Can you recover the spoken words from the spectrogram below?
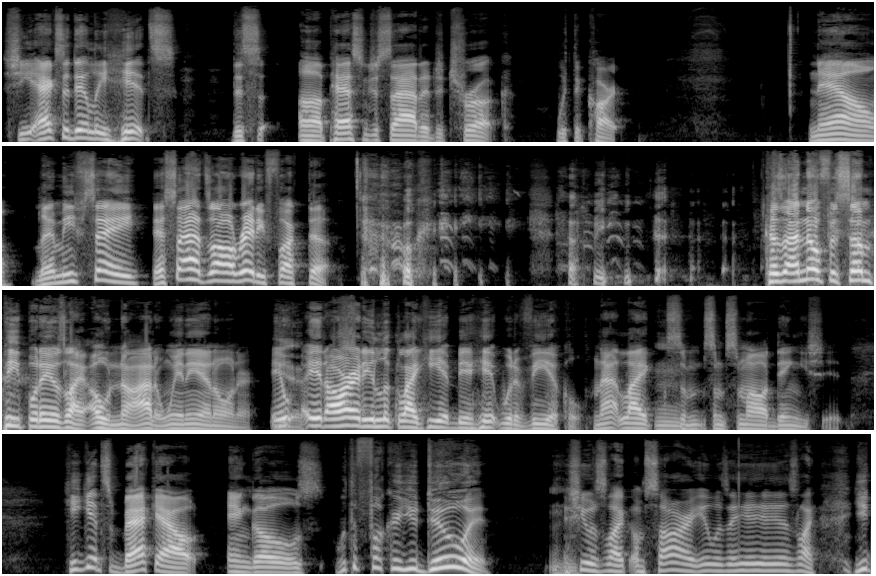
She accidentally hits this uh passenger side of the truck with the cart. Now, let me say that side's already fucked up. okay. I mean, Cause I know for some people they was like, "Oh no, I'd have went in on her." It Yeah. it already looked like he had been hit with a vehicle, not like Mm. some some small dingy shit. He gets back out and goes, "What the fuck are you doing?" Mhm. And she was like, "I'm sorry. It was it was like you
